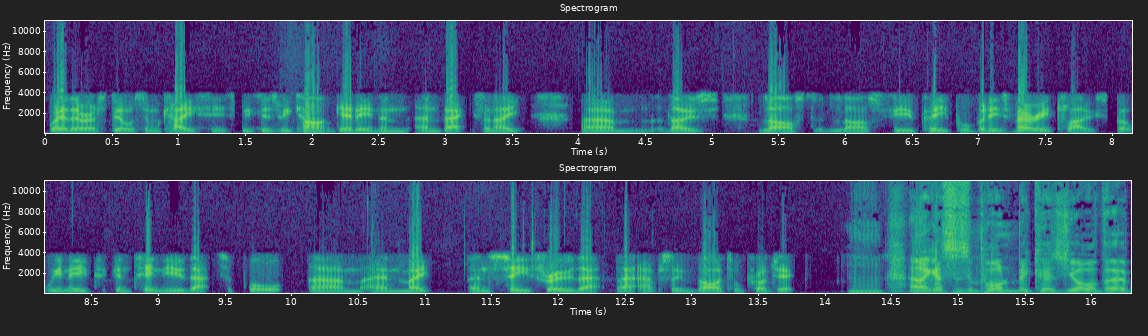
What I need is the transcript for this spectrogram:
where there are still some cases because we can't get in and, and vaccinate um, those last last few people. But it's very close. But we need to continue that support um, and make and see through that, that absolute vital project. Mm. And I guess it's important because you're the,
